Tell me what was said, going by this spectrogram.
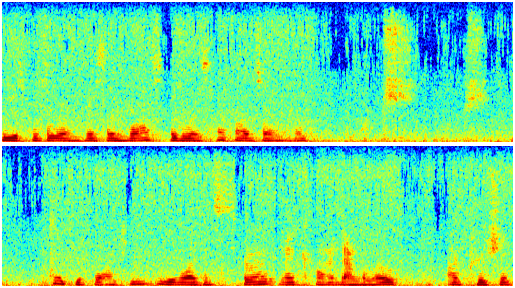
please something on like boss, as well as high fives all around. Thank you for watching. Leave a like and subscribe, and comment down below. I appreciate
